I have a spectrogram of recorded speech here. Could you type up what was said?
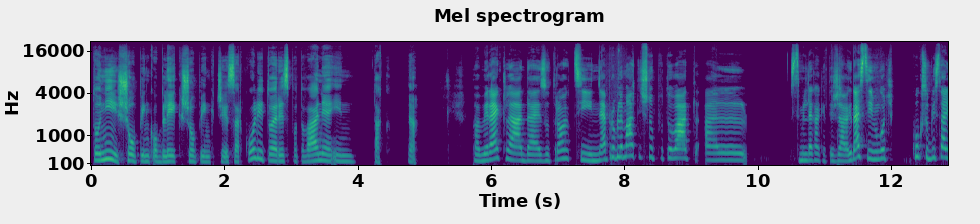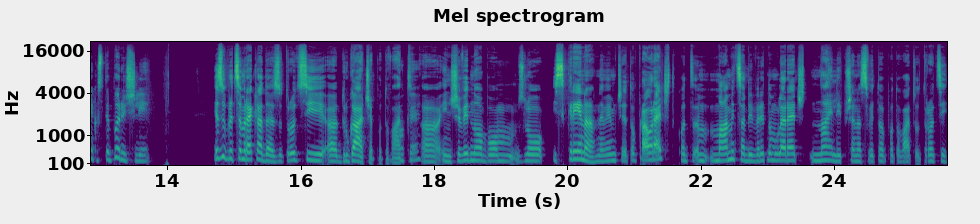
To ni šoping, oblek, šoping, česar koli, to je res potovanje in tako. Ja. Pa bi rekla, da je z otroci neproblematično potovati, ali ste imeli kakšne težave? Kdaj ste jim mogoče, koliko so bili stari, ko ste prvič šli? Jaz bi predvsem rekla, da je z otroci uh, drugače potovati. Okej. Uh, in še vedno bom zelo iskrena. Ne vem, če je to prav reči. Kot um, mamica bi verjetno mogla reči, najlepše na svetu je potovati otroci.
